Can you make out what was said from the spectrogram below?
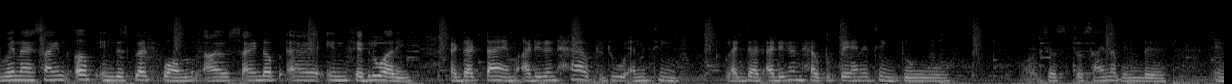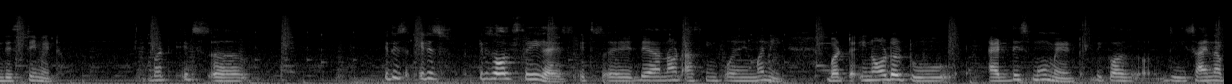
when I signed up in this platform, I signed up uh, in February. At that time, I didn't have to do anything like that. I didn't have to pay anything to uh, just to sign up in the in this Steemit. But it's uh, it is it is it is all free, guys. It's uh, they are not asking for any money. But in order to at this moment, because the sign up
